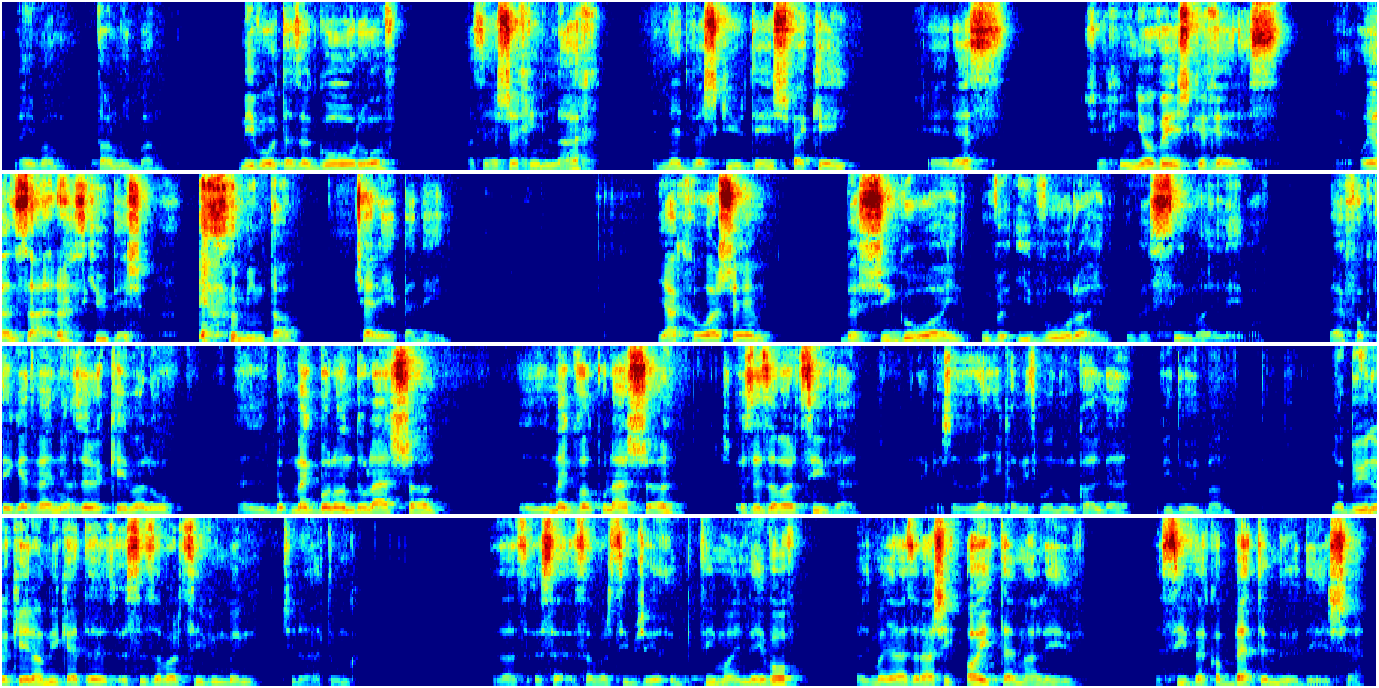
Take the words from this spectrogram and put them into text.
van Talmudban. Mi volt ez a górov? Azt mondja, sechin lach, nedves kiütés, fekély, héresz, sechin javés, kehéresz. Olyan száraz kiütés, mint a cserépedény. Jakho Hashem, be sigóain, uve ivórain, uve szimhain lévov. Meg fog téged venni az örökkévaló eh, megbolondulással, megvakulással, és összezavart szívvel. És ez az egyik, amit mondunk a vidújban. A bűnökért, amiket összezavart szívünkben csináltunk. Ez az összezavart szívűség. Timhain Lévov, hogy magyaráz a Rási, ajtem lév. A szívnek a betömődése.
